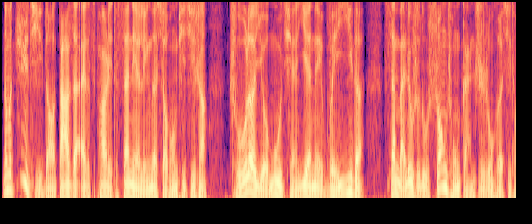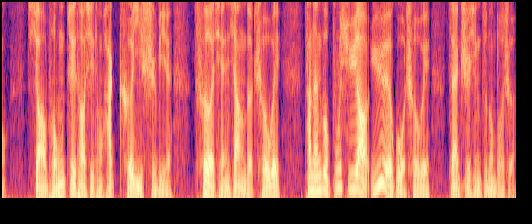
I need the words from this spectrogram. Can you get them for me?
那么具体到搭载 X Party 的三点零的小鹏 P7 上，除了有目前业内唯一的三百六十度双重感知融合系统，小鹏这套系统还可以识别侧前向的车位。它能够不需要越过车位再执行自动泊车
